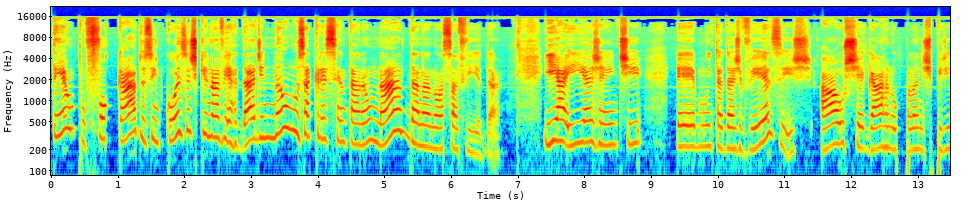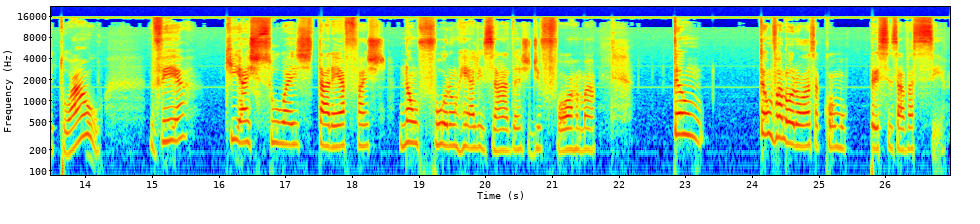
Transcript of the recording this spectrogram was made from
tempo focados em coisas que, na verdade, não nos acrescentarão nada na nossa vida. E aí a gente, é, muitas das vezes, ao chegar no plano espiritual, vê que as suas tarefas não foram realizadas de forma tão, tão valorosa como precisava ser.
